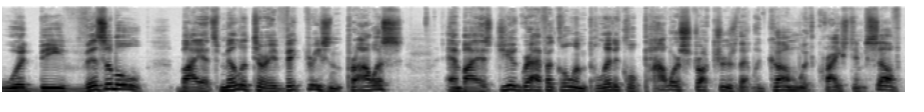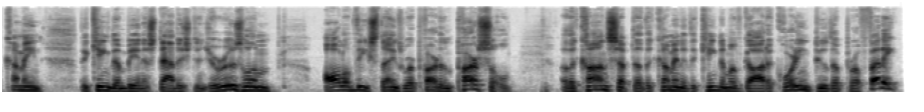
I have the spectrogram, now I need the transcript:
would be visible by its military victories and prowess and by its geographical and political power structures that would come with Christ himself coming, the kingdom being established in Jerusalem. All of these things were part and parcel of the concept of the coming of the kingdom of God according to the prophetic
